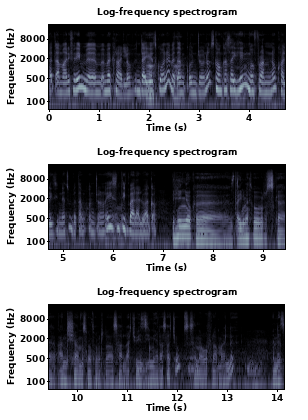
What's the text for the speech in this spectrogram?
በጣም አሪፍ። እኔም እመክራለሁ እንዳየት ከሆነ በጣም ቆንጆ ነው። እስካሁን ካሳየኝ ወፍራም ነው፣ ኳሊቲነቱም በጣም ቆንጆ ነው። ይህ ስንት ይባላል ዋጋው? ይሄኛው ከ900 ብር እስከ 1500 ብር ድረስ አላቸው። የዚህም የራሳቸው ስስና ወፍራም አለ እንደዛ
